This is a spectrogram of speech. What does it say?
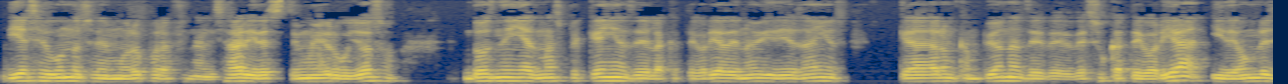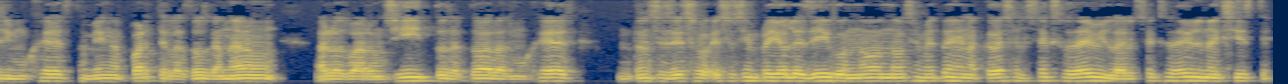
diez segundos se demoró para finalizar y de eso estoy muy orgulloso. Dos niñas más pequeñas de la categoría de nueve y diez años quedaron campeonas de, de, su categoría y de hombres y mujeres también aparte, las dos ganaron a los varoncitos, a todas las mujeres. Entonces eso, eso siempre yo les digo, no, no se metan en la cabeza el sexo débil, el sexo débil no existe.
